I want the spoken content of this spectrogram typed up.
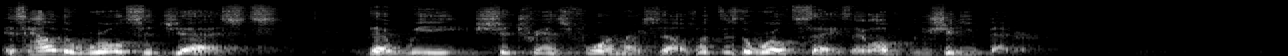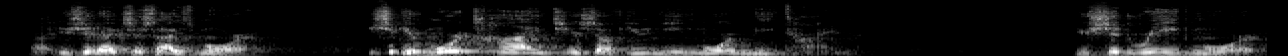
Is how the world suggests that we should transform ourselves. What does the world say? Say, well, you should eat better. Uh, you should exercise more. You should give more time to yourself. You need more me time. You should read more.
